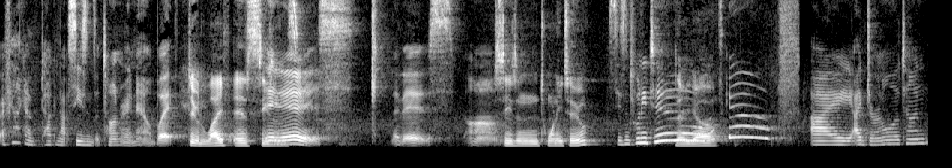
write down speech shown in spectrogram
I feel like i'm talking about seasons a ton right now but Dude, life is seasons. it is it is um, Season 22. season 22 There you go. let's go i I journal a ton,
